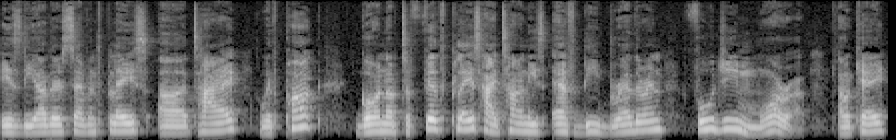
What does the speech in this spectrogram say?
is the other seventh place uh, tie with Punk. Going up to fifth place, Haitani's FD brethren, Fujimura. Okay,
